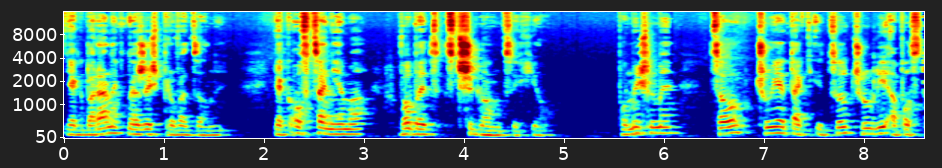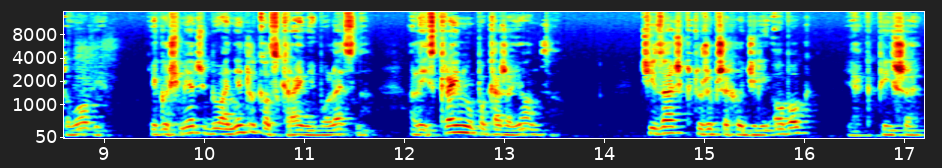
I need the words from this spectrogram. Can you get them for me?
jak baranek na rzeź prowadzony, jak owca nie ma wobec strzygących ją. Pomyślmy, co, czuje tak, co czuli apostołowie. Jego śmierć była nie tylko skrajnie bolesna, ale i skrajnie upokarzająca. Ci zaś, którzy przechodzili obok, jak pisze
